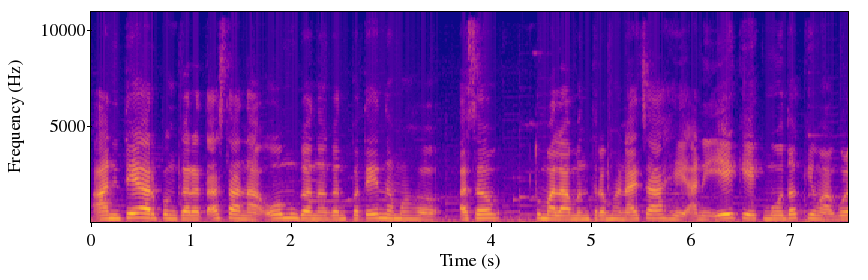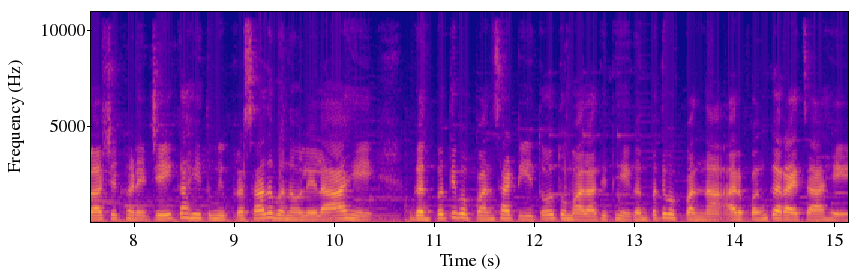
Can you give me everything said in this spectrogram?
आणि ते अर्पण करत असताना ओम गण गणपते नमः असं तुम्हाला मंत्र म्हणायचा आहे आणि एक एक मोदक किंवा गुळाचे खडे जे काही तुम्ही प्रसाद बनवलेला आहे गणपती बाप्पांसाठी तो तुम्हाला तिथे गणपती बाप्पांना अर्पण करायचा आहे.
